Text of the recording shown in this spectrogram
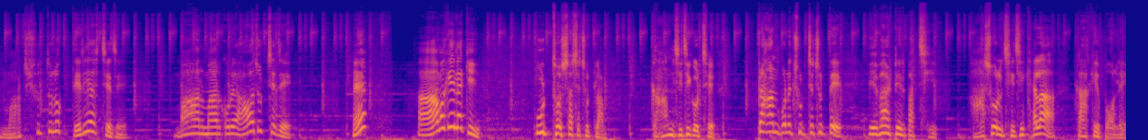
মাঠ শুদ্ধ লোক তেরে আসছে যে। মার মার করে আওয়াজ উঠছে যে। হ্যাঁ? আমাকেই নাকি? ঊর্ধ্বশ্বাসে ছুটলাম। কান ঝিঝি করছে। প্রাণপণে ছুটতে ছুটতে এবার টের পাচ্ছি। আসল ঝিঝি খেলা কাকে বলে?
